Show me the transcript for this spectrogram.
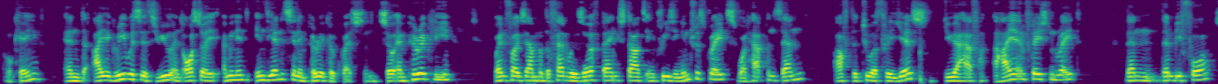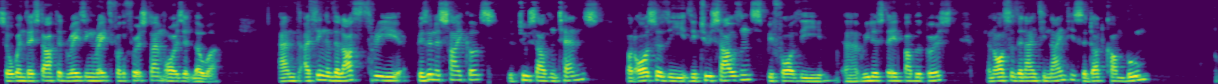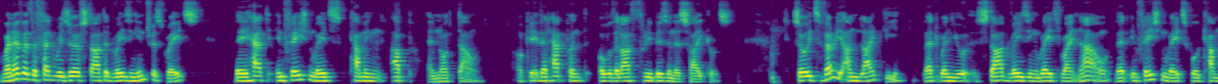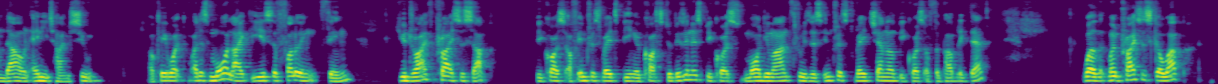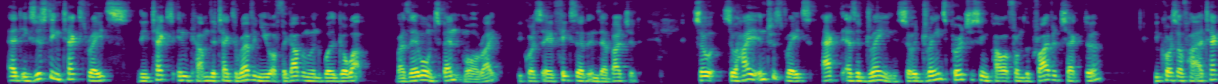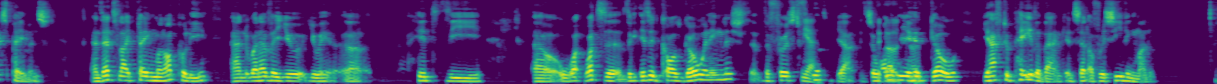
Okay. And I agree with this view. And also, I mean, in, in the end, it's an empirical question. So empirically, when, for example, the Federal Reserve Bank starts increasing interest rates, what happens then after two or three years? Do you have a higher inflation rate than, than before? So when they started raising rates for the first time, or is it lower? And I think in the last three business cycles, the 2010s, but also the, the 2000s before the uh, real estate bubble burst, and also the 1990s, the dot com boom, whenever the Federal Reserve started raising interest rates, they had inflation rates coming up and not down. Okay, that happened over the last three business cycles. So it's very unlikely that when you start raising rates right now, that inflation rates will come down anytime soon. Okay, what, what is more likely is the following thing you drive prices up because of interest rates being a cost to business, because more demand through this interest rate channel because of the public debt. Well, when prices go up, at existing tax rates, the tax income, the tax revenue of the government will go up, but they won't spend more, right? Because they fix that in their budget. So, so higher interest rates act as a drain. So it drains purchasing power from the private sector because of higher tax payments, and that's like playing Monopoly. And whenever you you uh, hit the uh, what what's the, the, is it called go in English? The, the first field, yeah. yeah. So whenever you hit go, you have to pay the bank instead of receiving money.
